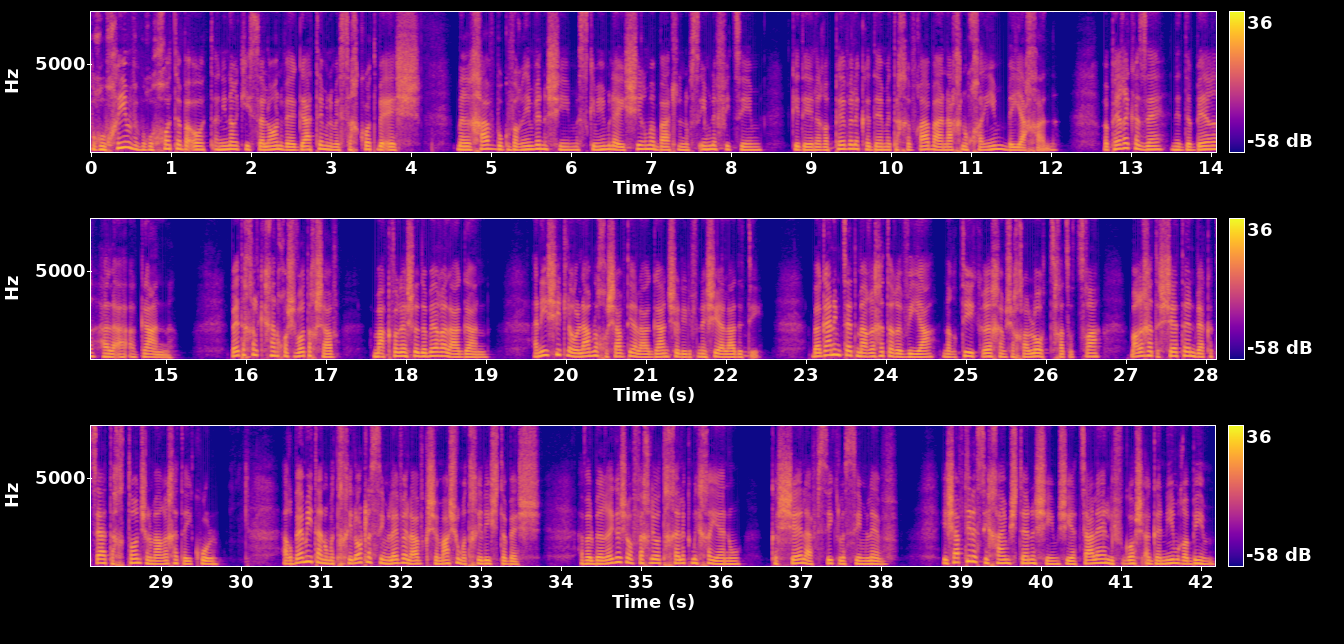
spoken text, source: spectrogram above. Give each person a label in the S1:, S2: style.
S1: ברוכים וברוכות הבאות, אני נרקי סלון והגעתם למשחקות באש. מרחב בו גברים ונשים מסכימים להישיר מבט לנושאים נפיצים, כדי לרפא ולקדם את החברה בה אנחנו חיים ביחד. בפרק הזה נדבר על האגן. בטח חלקכן חושבות עכשיו, מה כבר יש לדבר על האגן? אני אישית לעולם לא חשבתי על האגן שלי לפני שילדתי. באגן נמצאת מערכת הרבייה, נרתיק, רחם, שכללות, חצוצרה, מערכת השתן והקצה התחתון של מערכת העיכול. הרבה מאיתנו מתחילות לשים לב אליו כשמשהו מתחיל להשתבש. אבל ברגע שהופך להיות חלק מחיינו, קשה להפסיק לשים לב. ישבתי לשיחה עם שתי נשים שיצא להן לפגוש אגנים רבים,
